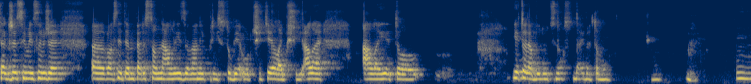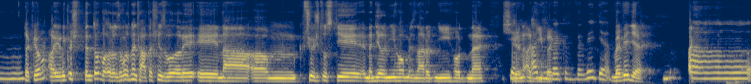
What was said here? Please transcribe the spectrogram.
Takže si myslím, že uh, vlastne ten personalizovaný prístup je určite lepší. Ale ale je to, je to na budúcnosť, dajme tomu. Mm. Tak jo, a jelikož tento rozhovor jsme částečně zvolili i na um, k příležitosti nedělního mezinárodního dne žen a dívek, dívek ve vědě. Ve vědě. Uh...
